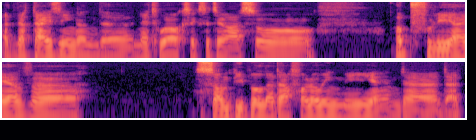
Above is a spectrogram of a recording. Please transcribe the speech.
advertising on the networks, etc. So hopefully I have uh, some people that are following me and uh, that.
